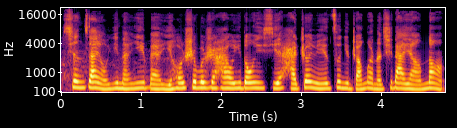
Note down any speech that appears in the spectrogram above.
现在有一南一北，以后是不是还有一东一西？还真以为自己掌管着七大洋呢？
